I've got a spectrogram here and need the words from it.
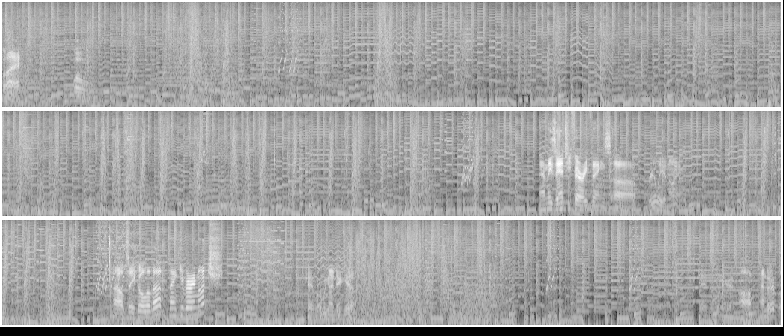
Bye. Whoa. And these anti-fairy things are I'll take all of that, thank you very much. Okay, what are we gonna do here? Okay, we're gonna go up and over.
